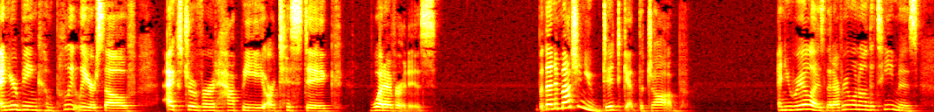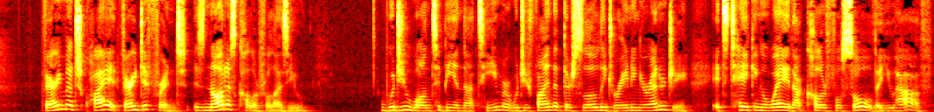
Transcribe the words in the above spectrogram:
and you're being completely yourself, extrovert, happy, artistic, whatever it is. But then imagine you did get the job, and you realize that everyone on the team is very much quiet, very different, is not as colorful as you. Would you want to be in that team, or would you find that they're slowly draining your energy? It's taking away that colorful soul that you have.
